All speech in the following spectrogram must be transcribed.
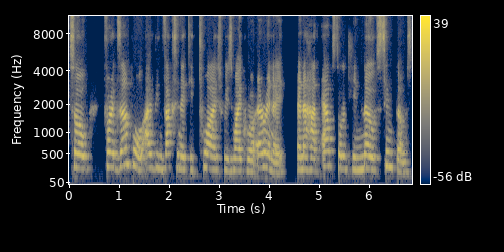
So, for example, I've been vaccinated twice with microRNA and I had absolutely no symptoms.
